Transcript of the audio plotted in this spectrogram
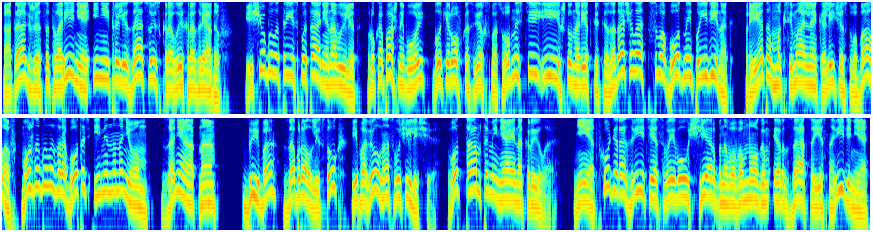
а также сотворение и нейтрализацию искровых разрядов. Еще было три испытания на вылет – рукопашный бой, блокировка сверхспособностей и, что на редкость озадачило, свободный поединок. При этом максимальное количество баллов можно было заработать именно на нем. Занятно. Дыба забрал листок и повел нас в училище. Вот там-то меня и накрыло. Нет, в ходе развития своего ущербного во многом эрзаца ясновидения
